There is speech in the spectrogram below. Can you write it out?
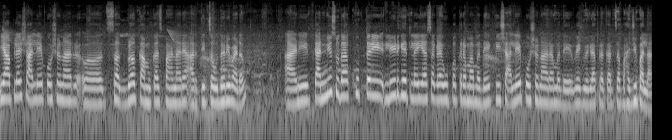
या आपल्या शालेय पोषणार सगळं कामकाज पाहणाऱ्या आरती चौधरी मॅडम आणि त्यांनी सुद्धा खूप तरी लीड घेतलं या सगळ्या उपक्रमामध्ये की शालेय पोषण आहारामध्ये वेगवेगळ्या प्रकारचा भाजीपाला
